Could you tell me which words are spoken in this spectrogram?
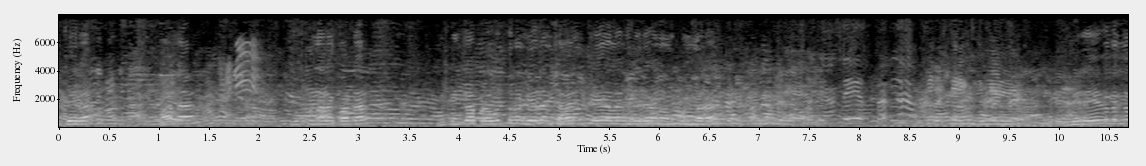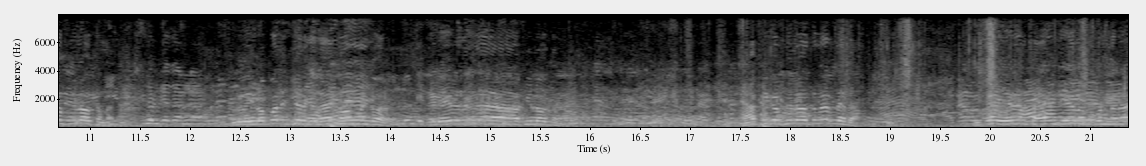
ఇచ్చారా? కోట? తీసుకున్నారా కోట? మీకు ఇంకా ప్రభుత్వం ఏదైనా సాయం చేయాలని మీరు ఏమైనా అనుకుంటున్నారా ఫీల్ అవుతున్నారు ఇప్పుడు వెయ్యి రూపాయలు ఇచ్చారు కదా గవర్నమెంట్ వారు. మీరు ఏ విధంగా ఫీల్ అవుతున్నారు హ్యాపీగా ఫీల్ అవుతున్నారు లేదా? ఇంకా ఏమైనా సాయం చేయాలనుకుంటున్నారా?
